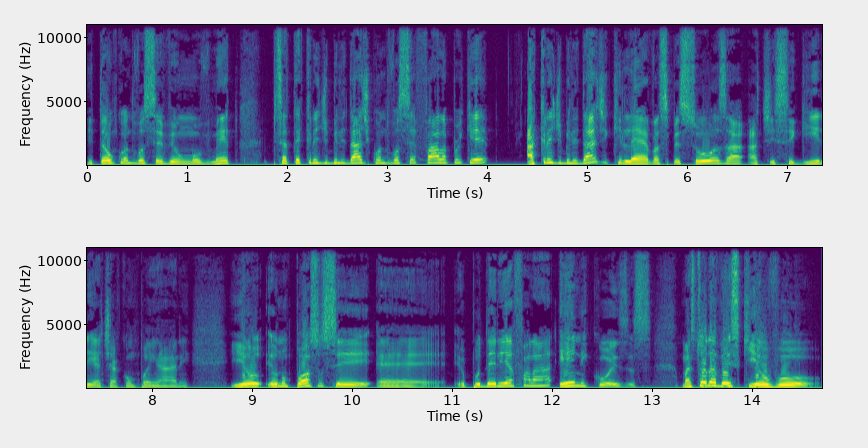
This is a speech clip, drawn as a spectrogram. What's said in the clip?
Então, quando você vê um movimento, precisa ter credibilidade quando você fala, porque a credibilidade que leva as pessoas a, a, te seguirem, a te acompanharem. E eu, eu não posso ser. É, eu poderia falar N coisas, mas toda vez que eu vou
